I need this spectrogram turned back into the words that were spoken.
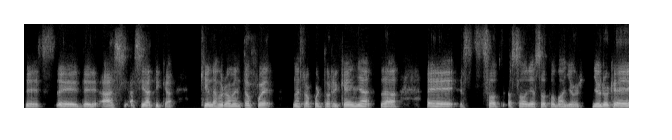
de, de asiática, quien la juramentó fue nuestra puertorriqueña, la eh, Sonia Sotomayor. Yo creo que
